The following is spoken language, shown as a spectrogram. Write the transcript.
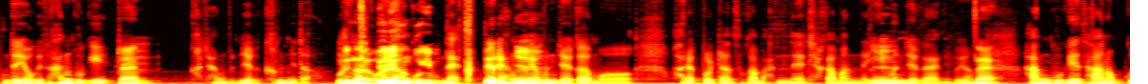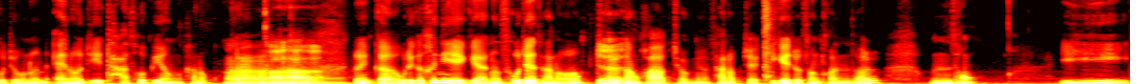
근데 여기서 한국이 네. 음. 가장 문제가 큽니다. 우리나라가 특별히 왜요? 한국이 네, 특별히 한국의 예. 문제가 뭐 화력 발전소가 많네, 차가 많네 이 예. 문제가 아니고요. 네. 한국의 산업 구조는 에너지 다소비형 산업 국가예요. 아. 아. 그러니까 우리가 흔히 얘기하는 소재 산업, 예. 철강, 화학, 정유, 산업재, 기계 조선, 건설, 운송 이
